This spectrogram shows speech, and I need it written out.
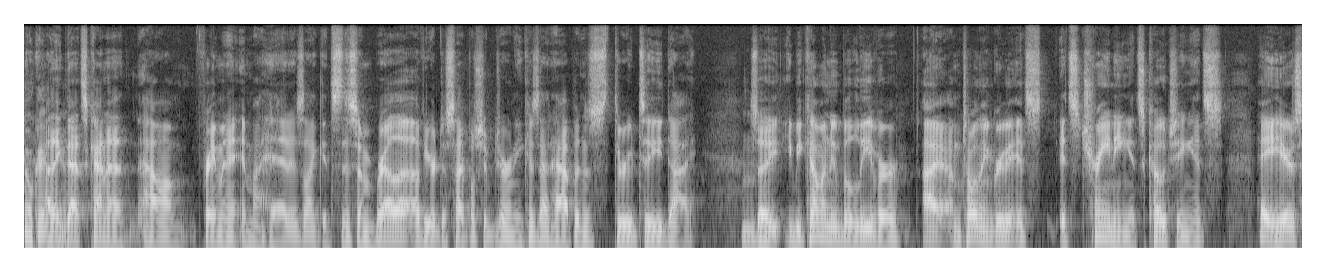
Okay. I think that's kind of how I'm framing it in my head is like it's this umbrella of your discipleship journey because that happens through till you die. So you become a new believer. I, I'm totally agree. with It's it's training, it's coaching, it's hey, here's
